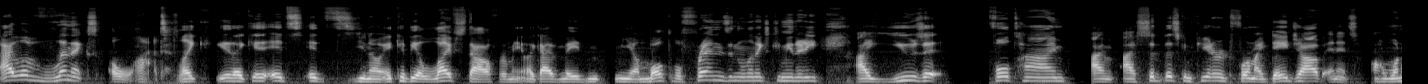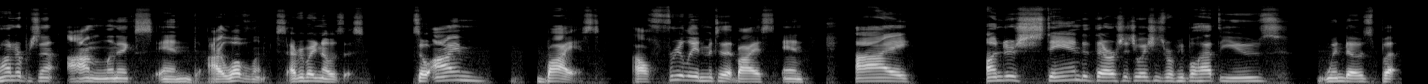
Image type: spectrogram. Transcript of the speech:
I love Linux a lot. Like, like it's it's you know it could be a lifestyle for me. Like I've made you know multiple friends in the Linux community. I use it full time. I'm I sit at this computer for my day job, and it's 100% on Linux, and I love Linux. Everybody knows this. So I'm biased. I'll freely admit to that bias, and I understand that there are situations where people have to use Windows, but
